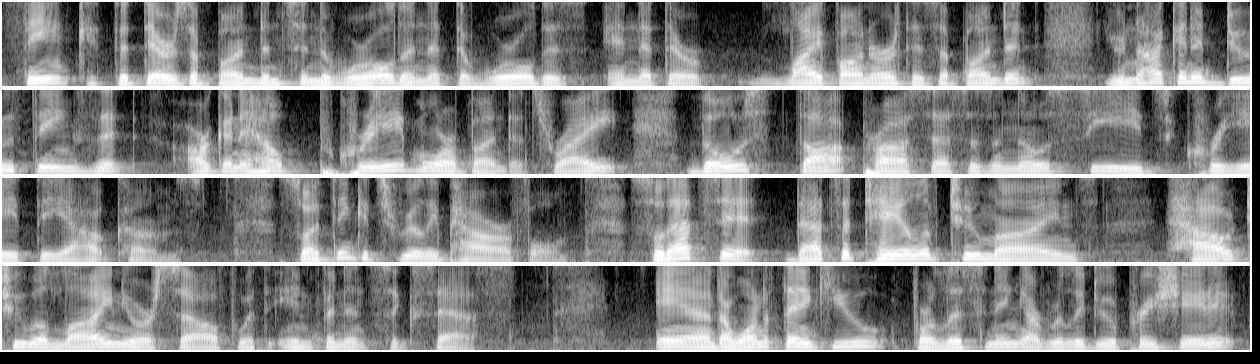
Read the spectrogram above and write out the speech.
think that there's abundance in the world and that the world is and that their life on earth is abundant, you're not going to do things that are going to help create more abundance, right? Those thought processes and those seeds create the outcomes. So I think it's really powerful. So that's it. That's a tale of two minds, how to align yourself with infinite success. And I want to thank you for listening. I really do appreciate it.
